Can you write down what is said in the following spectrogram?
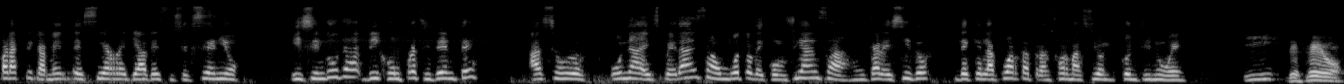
prácticamente cierre ya de su sexenio. Y sin duda, dijo el presidente, hace una esperanza, un voto de confianza encarecido de que la cuarta transformación continúe. Y deseo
